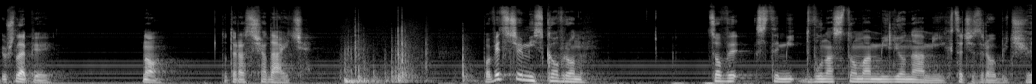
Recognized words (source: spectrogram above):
Już lepiej. No, to teraz siadajcie. Powiedzcie mi, Skowron, co wy z tymi dwunastoma milionami chcecie zrobić? E,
